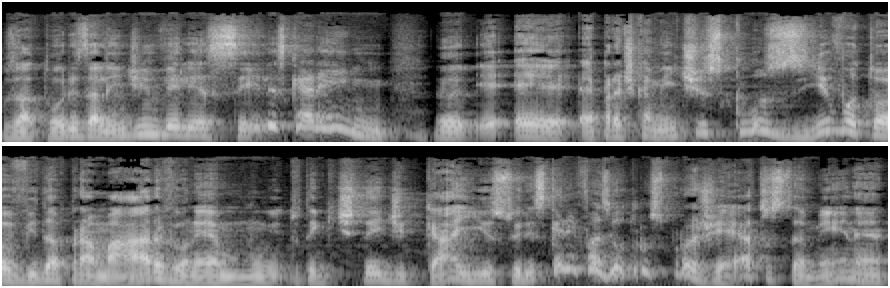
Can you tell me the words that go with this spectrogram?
Os atores, além de envelhecer, eles querem. É, é, é praticamente exclusivo a tua vida pra Marvel, né? Tu tem que te dedicar a isso. Eles querem fazer outros projetos também, né?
